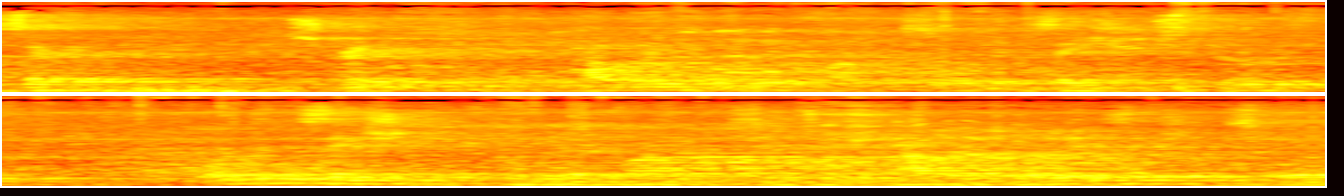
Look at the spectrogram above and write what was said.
Second, strengthening and empowering coconut farmers organizations through organization of coconut farmers into empowering organizations or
